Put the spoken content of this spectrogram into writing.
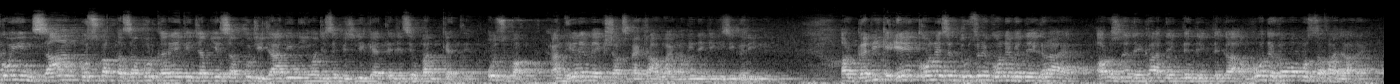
کوئی انسان اس وقت تصور کرے کہ جب یہ سب کچھ ایجادی نہیں ہوا جسے بجلی کہتے ہیں، جسے بلب کہتے ہیں، اس وقت اندھیرے میں ایک شخص بیٹھا ہوا ہے مدینے کی کسی گلی میں اور گلی کے ایک کونے سے دوسرے کونے میں دیکھ رہا ہے اور اس نے دیکھا، دیکھتے دیکھتے کہا، وہ دیکھو، وہ مصطفیٰ جا رہے ہیں۔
